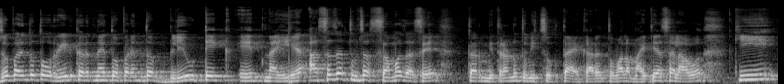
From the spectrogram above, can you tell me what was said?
जोपर्यंत तो रीड करत नाही तोपर्यंत ब्ल्यू टेक येत नाही. हे असं जर तुमचा समज असेल तर मित्रांनो तुम्ही चुकताय कारण तुम्हाला माहिती असायला हवं की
